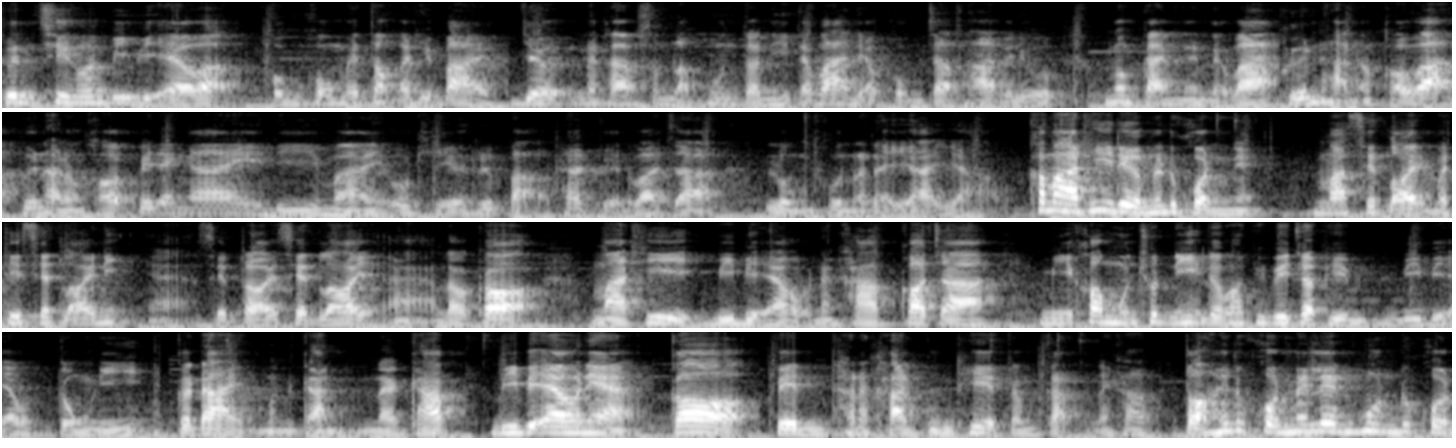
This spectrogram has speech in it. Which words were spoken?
ขึ้นชื่อว่า BBL อะ ผมคงไม่ต้องอธิบายเยอะนะครับสำหรับหุ้นตอนนี้ แต่ว่าเดี๋ยวผมจะพาไปดูงบการเงินหรือว่าพื้นฐานของเขาว่าพื้นฐานของเขาเป็นยังไงดีไหมโอเค หรือเปล่าถ้าเกิดว่าจะลงทุนระยะยาว เข้ามาที่เดิมนะทุกคนเนี่ย มาเซตร้อยมาที่เซตร้อยนี่อ่าเซตร้อยเซตร้อยอ่าแล้วก็ มาที่ BBL นะครับ ก็จะมีข้อมูลชุดนี้หรือว่าพี่ๆจะพิมพ์ BBL ตรงนี้ก็ได้เหมือนกันนะครับ BBL เนี่ยก็เป็นธนาคารกรุงเทพจำกัดนะครับ ต่อให้ทุกคนไม่เล่นหุ้นทุกคน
